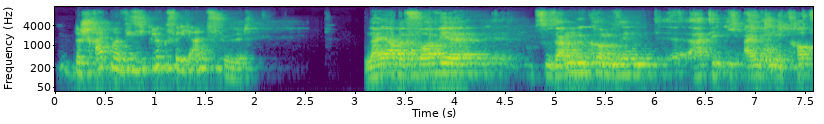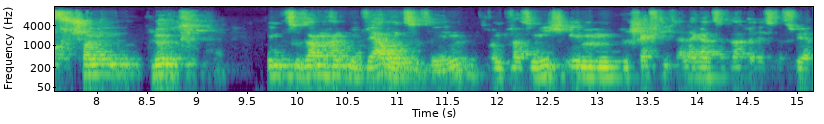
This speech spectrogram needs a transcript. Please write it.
Beschreib mal, wie sich Glück für dich anfühlt. Naja, bevor wir zusammengekommen sind, hatte ich eigentlich im Kopf schon Glück im Zusammenhang mit Werbung zu sehen. Und was mich eben beschäftigt an der ganzen Sache ist, dass wir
